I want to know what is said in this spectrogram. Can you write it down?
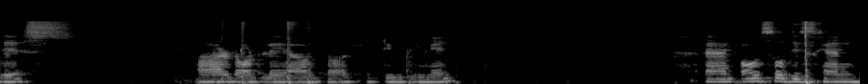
this r dot layout dot activity main. And also this can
